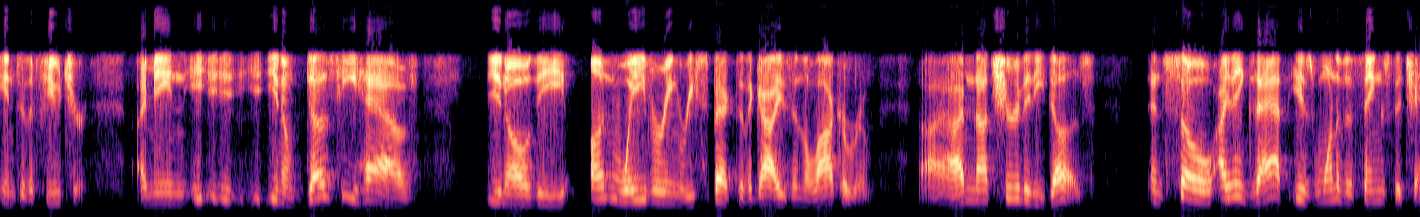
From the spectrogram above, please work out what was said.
into the future. I mean, you know, does he have, you know, the unwavering respect of the guys in the locker room? I'm not sure that he does. And so I think that is one of the things that you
